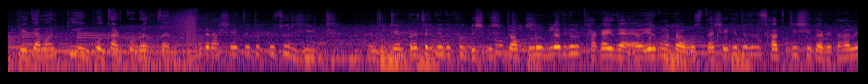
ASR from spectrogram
আপনি যে আমার কি উপকার করেছেন? আমাদের রাজশাহীতে তো প্রচুর হিট কিন্তু টেম্পারেচার কিন্তু খুব বেশি বেশি টপ ফ্লোরগুলোতে কিন্তু থাকাই যায় এরকম একটা অবস্থা। সেক্ষেত্রে যদি ছাদ কৃষি করে তাহলে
